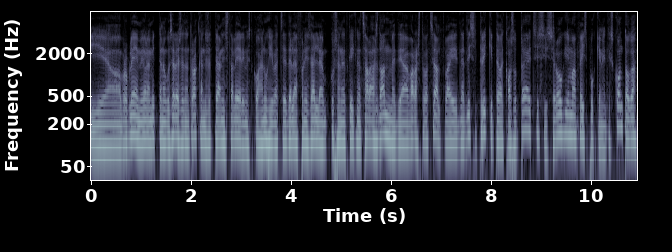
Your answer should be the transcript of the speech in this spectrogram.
ja probleem ei ole mitte nagu selles, et need rakendused peale installeerimist kohe nuhivad teie telefonis välja, kus on need kõik need salajased andmed ja varastavad sealt, vaid need lihtsalt trikitavad kasutajaid siis sisse logima Facebooki näiteks kontoga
